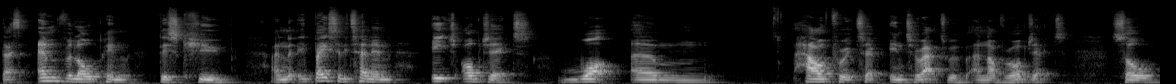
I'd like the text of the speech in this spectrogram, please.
that's enveloping this cube and it basically telling each object what, um, how for it to interact with another object. So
